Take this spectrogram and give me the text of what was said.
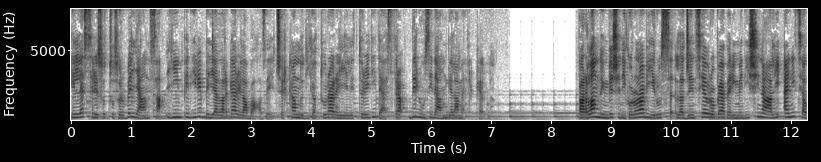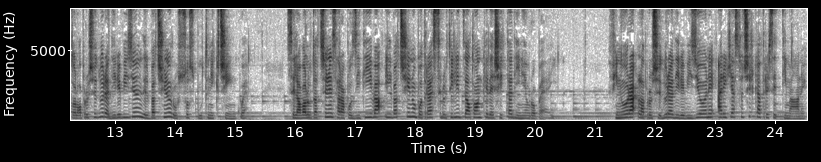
e l'essere sotto sorveglianza gli impedirebbe di allargare la base, cercando di catturare gli elettori di destra delusi da Angela Merkel. Parlando invece di coronavirus, l'Agenzia europea per i medicinali ha iniziato la procedura di revisione del vaccino russo Sputnik 5. Se la valutazione sarà positiva, il vaccino potrà essere utilizzato anche dai cittadini europei. Finora la procedura di revisione ha richiesto circa tre settimane,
